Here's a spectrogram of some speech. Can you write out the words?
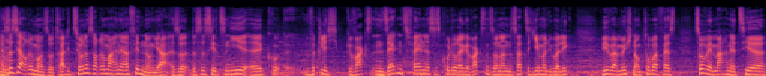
Es ist ja auch immer so. Tradition ist auch immer eine Erfindung, ja. Also das ist jetzt nie äh, äh, wirklich gewachsen. In seltenen Fällen ist es kulturell gewachsen, sondern es hat sich jemand überlegt, wie bei München Oktoberfest, so, wir machen jetzt hier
